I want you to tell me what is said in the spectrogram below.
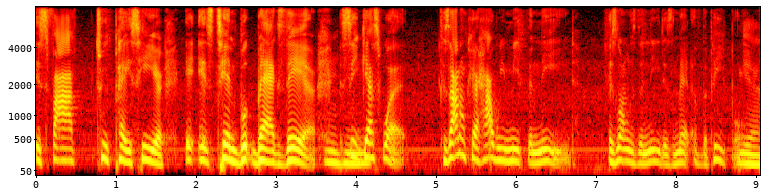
it's five toothpaste here. It, it's ten book bags there. See, mm-hmm. guess what? Because I don't care how we meet the need, as long as the need is met of the people. Yeah.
